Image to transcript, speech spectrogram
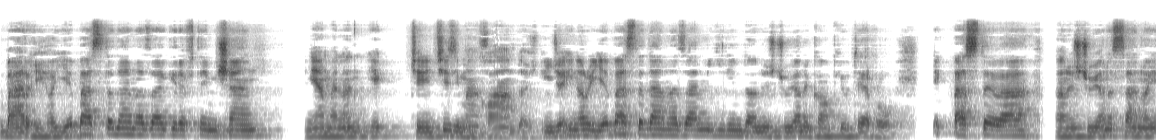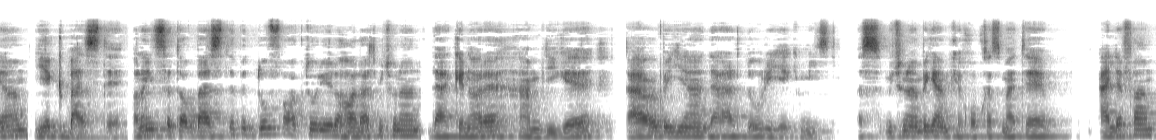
برقی های بسته در نظر گرفته میشن. یعنی عملا یک چنین چیزی من خواهم داشت. اینجا اینا رو یه بسته در نظر می‌گیریم دانشجویان کامپیوتر رو. یک بسته و دانشجویان صنایع هم یک بسته. حالا این ستا بسته به دو فاکتوریل حالت می‌تونن در کنار همدیگه قرار بگیرن در دور یک میز. پس می‌تونم بگم که خب قسمت الف هم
